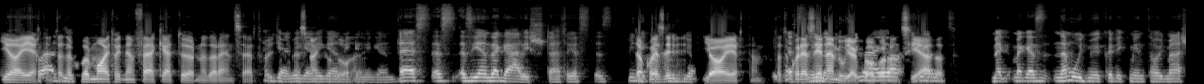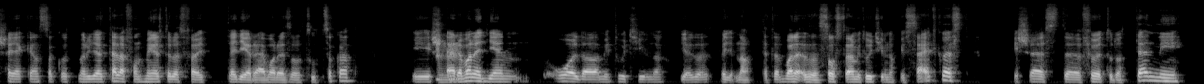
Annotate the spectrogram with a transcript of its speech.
Ja, értem, kvázi... tehát akkor majd, hogy nem fel kell törnöd a rendszert, hogy igen, ezt igen, igen, igen, igen, De ez, ez, ez ilyen legális, tehát hogy ezt, ez De akkor ez, tudja, ja, értem. Tehát akkor ezért nem be a garanciádat. Meg, meg ez nem úgy működik, mint ahogy más helyeken szokott, mert ugye a telefont miért tölöd fel, hogy tegyél rá varezolt cuccokat, és mm. erre van egy ilyen oldal, amit úgy hívnak, vagy, na, tehát van ez a szoftver, amit úgy hívnak, hogy SideQuest, és ezt föl tudod tenni,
